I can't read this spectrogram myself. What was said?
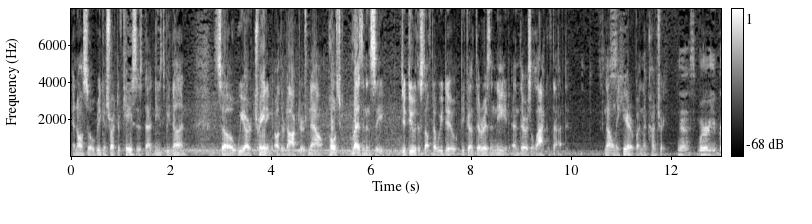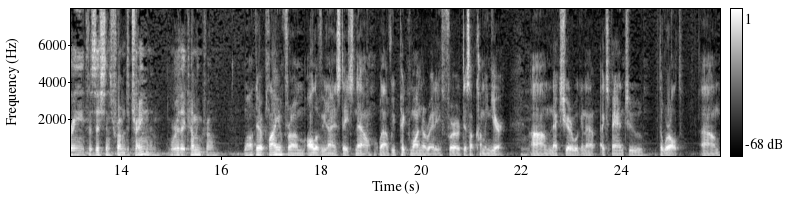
and also reconstructive cases that needs to be done. So we are training other doctors now post residency to do the stuff that we do because there is a need and there is a lack of that not only here, but in the country. Yes. Where are you bringing physicians from to train them? Where are they coming from? Well, they're applying from all over the United States now. Well, we picked one already for this upcoming year. Mm-hmm. Um, next year, we're going to expand to the world um,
